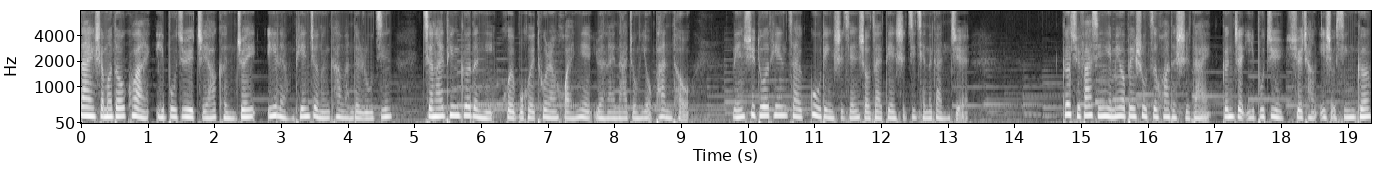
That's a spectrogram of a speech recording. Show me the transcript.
在什么都快，一部剧只要肯追，一两天就能看完的如今，前来听歌的你会不会突然怀念原来那种有盼头、连续多天在固定时间守在电视机前的感觉？歌曲发行也没有被数字化的时代，跟着一部剧学唱一首新歌，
